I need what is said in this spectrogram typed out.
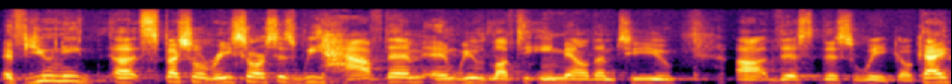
if you need uh, special resources, we have them and we would love to email them to you uh, this, this week, okay?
